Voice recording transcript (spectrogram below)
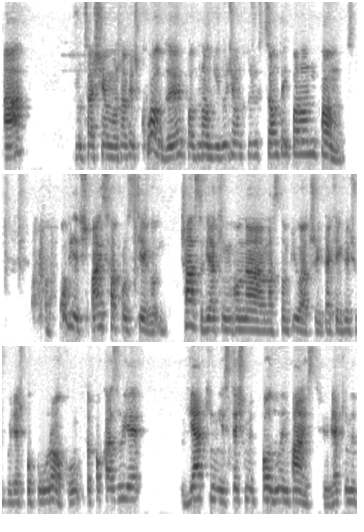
A rzuca się, można powiedzieć, kłody pod nogi ludziom, którzy chcą tej Polonii pomóc. Odpowiedź państwa polskiego i czas, w jakim ona nastąpiła, czyli tak jak Wiesiu powiedziałeś, po pół roku, to pokazuje, w jakim jesteśmy podłym państwie, w jakim my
